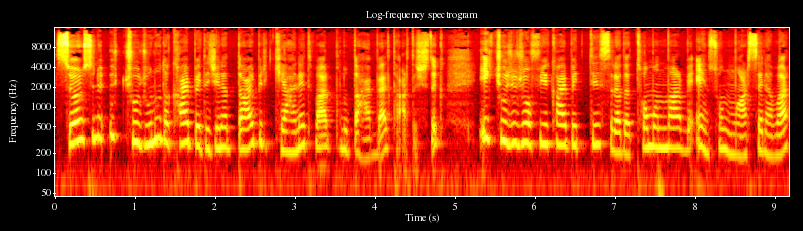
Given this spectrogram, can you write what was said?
Cersei'nin 3 çocuğunu da kaybedeceğine dair bir kehanet var. Bunu daha evvel tartıştık. İlk çocuğu Joffrey'i kaybetti. Sırada Tommen var ve en son Marcella var.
